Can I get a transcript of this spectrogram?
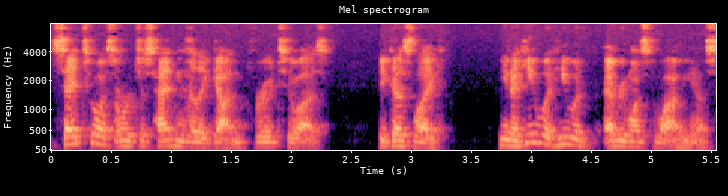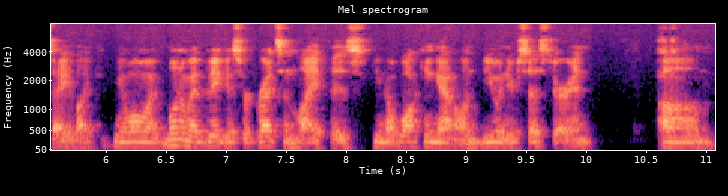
said to us or just hadn't really gotten through to us because like you know, he would he would every once in a while, you know, say like, you know, one of my, biggest regrets in life is, you know, walking out on you and your sister. And um,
